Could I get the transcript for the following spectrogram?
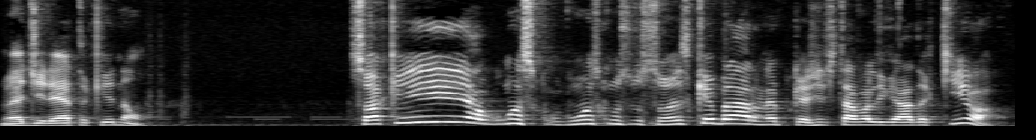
Não é direto aqui, não. Só que algumas, algumas construções quebraram, né? Porque a gente tava ligado aqui, ó.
